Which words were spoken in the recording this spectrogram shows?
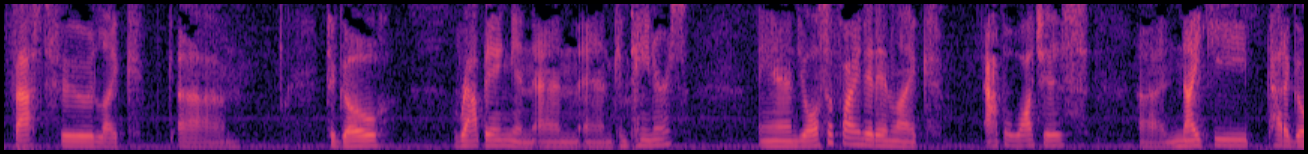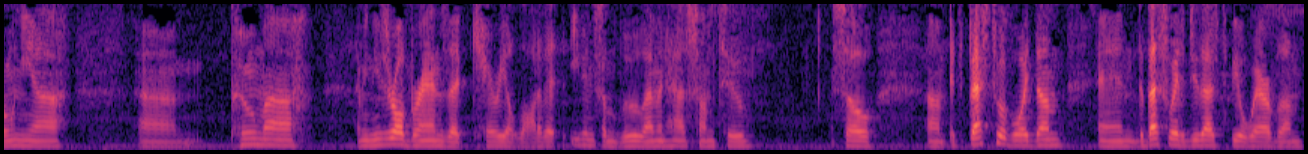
fast food like um, to go wrapping and, and, and containers. And you'll also find it in like Apple Watches, uh, Nike, Patagonia, um, Puma. I mean, these are all brands that carry a lot of it. Even some Lululemon has some too. So um, it's best to avoid them. And the best way to do that is to be aware of them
